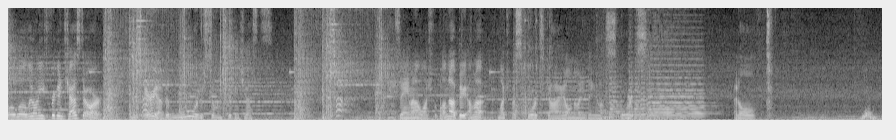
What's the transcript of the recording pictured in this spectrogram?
Whoa, whoa, look how many freaking chests there are in this area. Good lord, there's so many freaking chests. Same, I don't watch football. I'm not big, I'm not much of a sports guy. I don't know anything about sports. At all.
